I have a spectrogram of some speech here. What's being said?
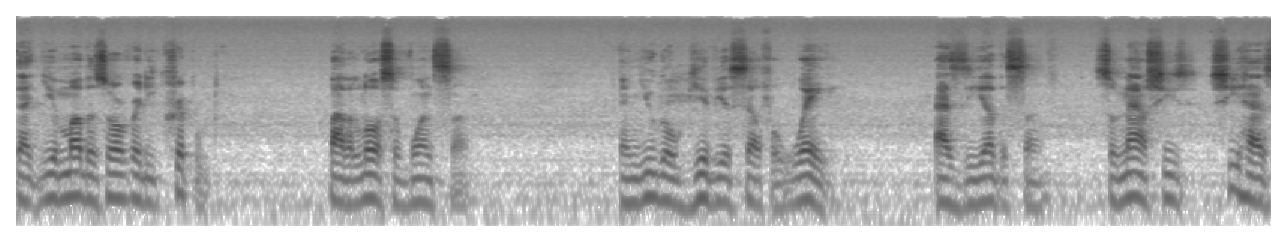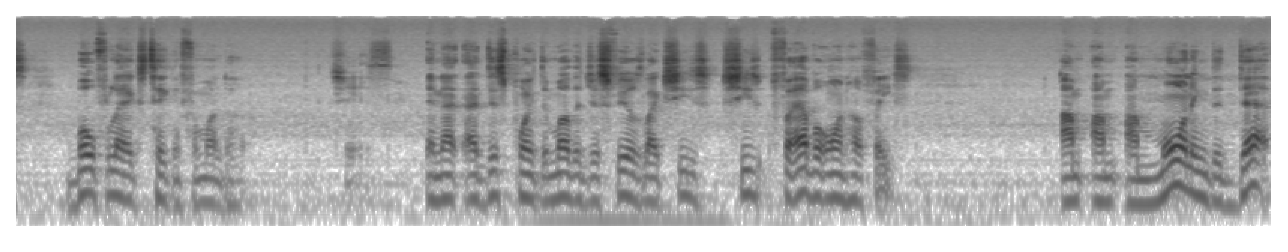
that your mother's already crippled by the loss of one son. And you go give yourself away as the other son. So now she's she has both legs taken from under her. Jeez. and at, at this point the mother just feels like she's she's forever on her face. I'm i'm i'm mourning the death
